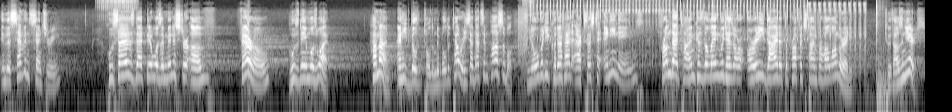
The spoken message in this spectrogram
in the 7th century, who says that there was a minister of Pharaoh whose name was what? Haman. And he built, told him to build a tower. He said, that's impossible. Nobody could have had access to any names from that time because the language has already died at the Prophet's time for how long already? 2,000 years.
